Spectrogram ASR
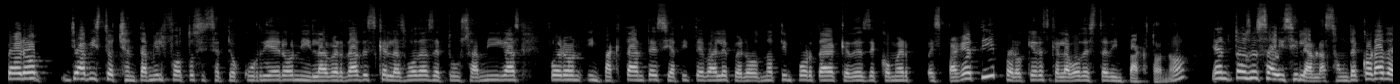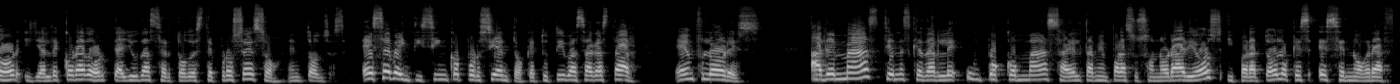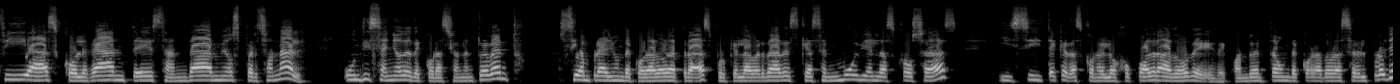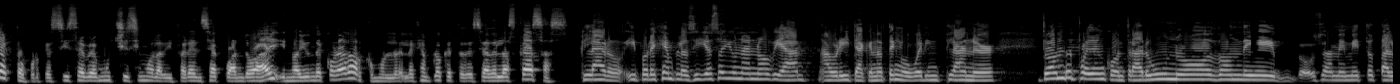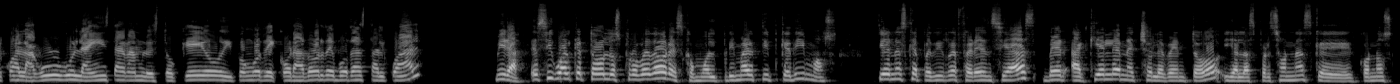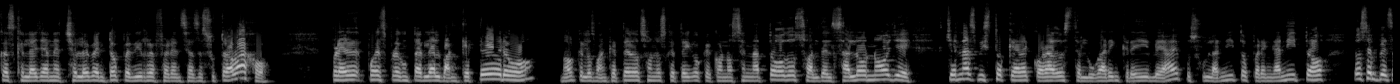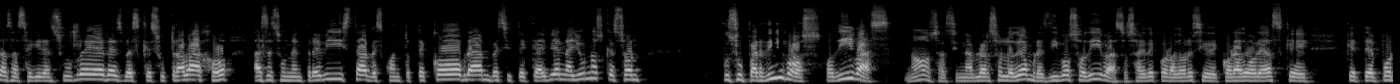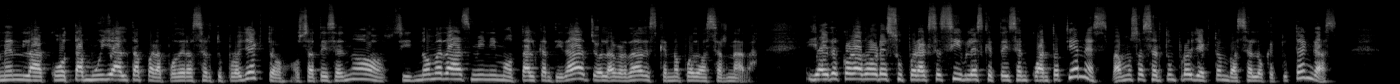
pero ya viste 80 mil fotos y se te ocurrieron y la verdad es que las bodas de tus amigas fueron impactantes y a ti te vale, pero no te importa que des de comer espagueti, pero quieres que la boda esté de impacto, ¿no? Y entonces ahí sí le hablas a un decorador y ya el decorador te ayuda a hacer todo este proceso. Entonces, ese 25% que tú te ibas a gastar en flores, Además, tienes que darle un poco más a él también para sus honorarios y para todo lo que es escenografías, colgantes, andamios, personal, un diseño de decoración en tu evento. Siempre hay un decorador atrás porque la verdad es que hacen muy bien las cosas y sí te quedas con el ojo cuadrado de, cuando entra un decorador a hacer el proyecto, porque sí se ve muchísimo la diferencia cuando hay y no hay un decorador, como el ejemplo que te decía de las casas. Claro, y por ejemplo, si yo soy una novia ahorita que no tengo wedding planner, ¿dónde puedo encontrar uno? ¿Dónde, o sea, me meto tal cual a Google, a Instagram, lo estoqueo y pongo decorador de bodas tal cual? Mira, es igual que todos los proveedores, como el primer tip que dimos tienes que pedir referencias, ver a quién le han hecho el evento y a las personas que conozcas que le hayan hecho el evento, pedir referencias de su trabajo. puedes preguntarle al banquetero, ¿no? Que los banqueteros son los que te digo que conocen a todos, o al del salón, oye, ¿quién has visto que ha decorado este lugar increíble? Ay, pues fulanito, perenganito, los empiezas a seguir en sus redes, ves que es su trabajo, haces una entrevista, ves cuánto te cobran, ves si te cae bien. Hay unos que son pues super divos o divas, ¿no? O sea, sin hablar solo de hombres, divos o divas. O sea, hay decoradores y decoradoras que, que te ponen la cuota muy alta para poder hacer tu proyecto. O sea, te dicen, no, si no me das mínimo tal cantidad, yo la verdad es que no puedo hacer nada. Y hay decoradores súper accesibles que te dicen, ¿cuánto tienes? Vamos a hacerte un proyecto en base a lo que tú tengas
